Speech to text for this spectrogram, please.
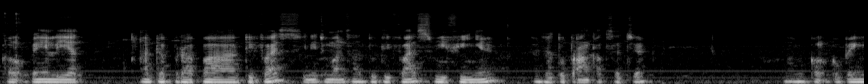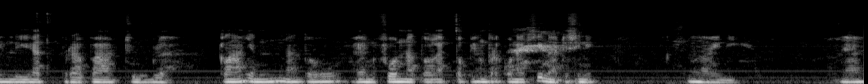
Kalau pengen lihat ada berapa device ini cuma satu device wifi nya ada satu perangkat saja. Lalu kalau kepengen lihat berapa jumlah klien atau handphone atau laptop yang terkoneksi nah di sini. Nah ini ya.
